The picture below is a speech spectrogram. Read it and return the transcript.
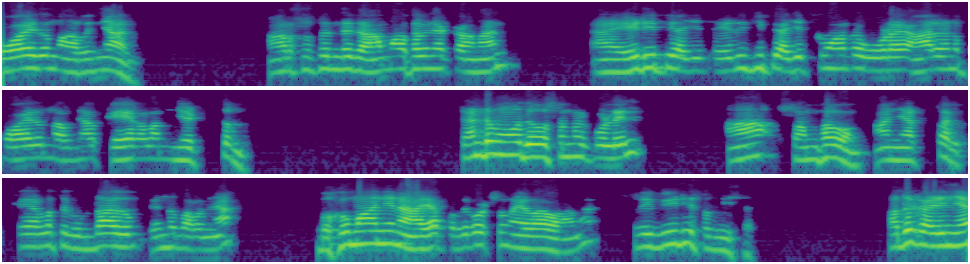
പോയതെന്ന് അറിഞ്ഞാൽ ആർ എസ് എസിന്റെ രാമാധവനെ കാണാൻ A D P Ajith A D G P Ajith കുമാറിന്റെ കൂടെ ആരാണ് പോയതെന്ന് അറിഞ്ഞാൽ കേരളം ഞെട്ടും. രണ്ടു മൂന്ന് ദിവസങ്ങൾക്കുള്ളിൽ ആ സംഭവം ആ ഞെട്ടൽ കേരളത്തിൽ ഉണ്ടാകും എന്ന് പറഞ്ഞ ബഹുമാന്യനായ പ്രതിപക്ഷ നേതാവാണ് ശ്രീ വി ഡി സതീശൻ. അത് കഴിഞ്ഞ്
